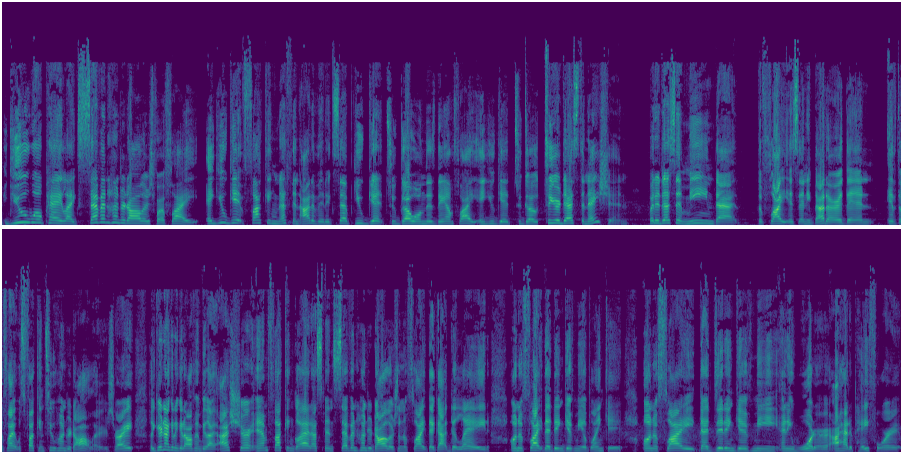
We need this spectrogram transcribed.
you will pay like $700 for a flight and you get fucking nothing out of it except you get to go on this damn flight and you get to go to your destination. But it doesn't mean that the flight is any better than if the flight was fucking $200, right? Like, you're not gonna get off and be like, I sure am fucking glad I spent $700 on a flight that got delayed, on a flight that didn't give me a blanket, on a flight that didn't give me any water. I had to pay for it.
